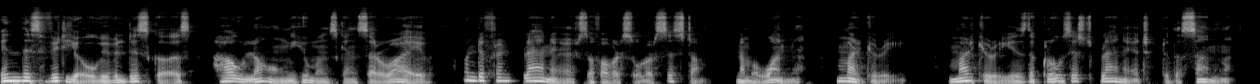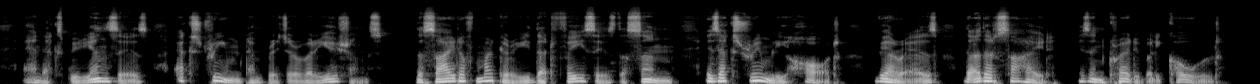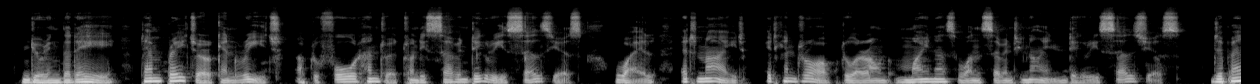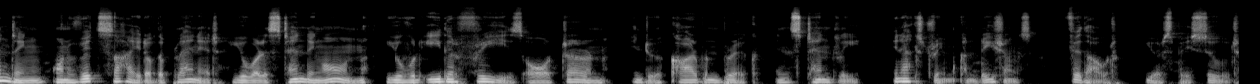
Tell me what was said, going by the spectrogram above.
In this video, we will discuss how long humans can survive on different planets of our solar system. Number 1. Mercury. Mercury is the closest planet to the Sun and experiences extreme temperature variations. The side of Mercury that faces the Sun is extremely hot, whereas the other side is incredibly cold. During the day, temperature can reach up to 427 degrees Celsius, while at night it can drop to around minus 179 degrees Celsius. Depending on which side of the planet you were standing on, you would either freeze or turn into a carbon brick instantly in extreme conditions without your spacesuit.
